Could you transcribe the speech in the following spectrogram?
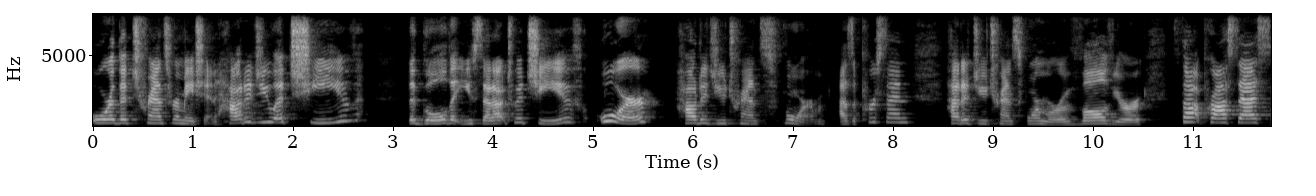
or the transformation. How did you achieve the goal that you set out to achieve? Or how did you transform as a person? How did you transform or evolve your thought process?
